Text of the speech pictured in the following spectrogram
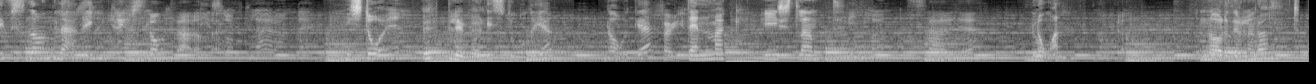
Livslång läring. Livslångt lärande. Historie. Upplevelser. Historia. Norge. Danmark. Island. Finland. Sverige. Norden. Norden. Nordirland.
